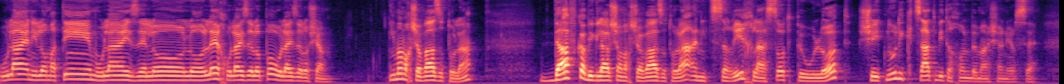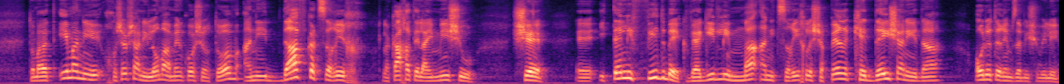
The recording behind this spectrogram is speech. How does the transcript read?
אולי אני לא מתאים, אולי זה לא, לא הולך, אולי זה לא פה, אולי זה לא שם. אם המחשבה הזאת עולה, דווקא בגלל שהמחשבה הזאת עולה, אני צריך לעשות פעולות שייתנו לי קצת ביטחון במה שאני עושה. זאת אומרת, אם אני חושב שאני לא מאמן כושר טוב, אני דווקא צריך לקחת אליי מישהו שייתן לי פידבק ויגיד לי מה אני צריך לשפר כדי שאני אדע עוד יותר אם זה בשבילי.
